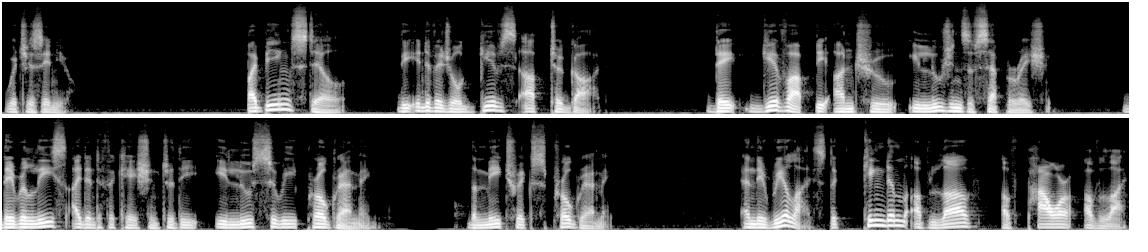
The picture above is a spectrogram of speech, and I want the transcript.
which is in you. By being still, the individual gives up to God. they give up the untrue illusions of separation. They release identification to the illusory programming, the matrix programming, and they realize the kingdom of love, of power, of life.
